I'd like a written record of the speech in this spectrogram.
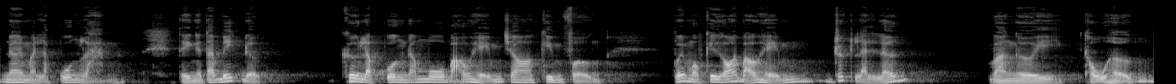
nơi mà lập quân làm. Thì người ta biết được khương lập quân đã mua bảo hiểm cho kim phượng với một cái gói bảo hiểm rất là lớn và người thụ hưởng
